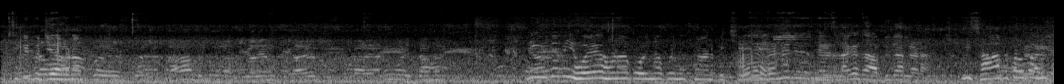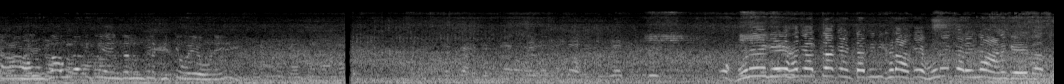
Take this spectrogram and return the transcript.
ਕਿੱਥੇ ਪੁੱਜਿਆ ਹੋਣਾ ਨਹੀਂ ਉਹਦੇ ਵੀ ਹੋਇਆ ਹੋਣਾ ਕੋਈ ਨਾ ਕੋਈ ਨੁਕਸਾਨ ਪਿੱਛੇ। ਕਹਿੰਦਾ ਜੇ ਸਾਈਡ ਲਾ ਕੇ ਸਾਫ਼ ਵੀ ਕਰ ਲੈਣਾ। ਨਹੀਂ ਸਾਫ਼ ਤਾਂ ਉਹਦਾ ਵੀ ਤਾਂ ਹੋਊਗਾ ਉਹਦਾ ਵੀ ਕੋਈ ਐਂਗਲ ਉਂਗਲ ਖਿੱਚ ਹੋਏ ਹੋਣੇ। ਉਹ ਹੁਣੇ ਗਏ ਹਜੇ ਅੱਧਾ ਘੰਟਾ ਵੀ ਨਹੀਂ ਖੜਾ ਕੇ ਹੁਣੇ ਘਰੇ ਨਹਾਣ ਗਏ ਬਸ।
